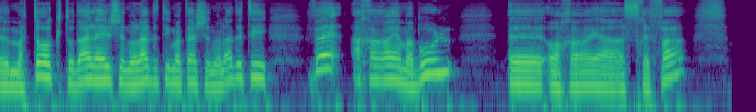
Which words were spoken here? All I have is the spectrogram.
אה, מתוק, תודה לאל שנולדתי מתי שנולדתי, ואחריי המבול, או אחריי הסחפה,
